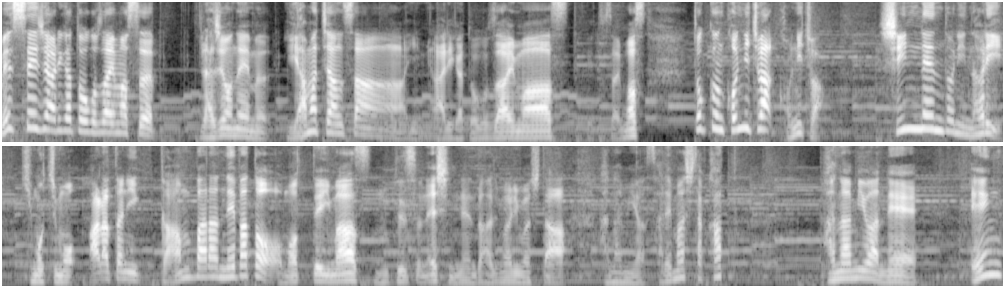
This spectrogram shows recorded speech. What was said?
メッセージありがとうございます。ラジオネーム山ちゃんさん。ありがとうございます。ありがとうございます。とっくんこんにちは。こんにちは。新年度になり気持ちも新たに頑張らねばと思っています。本当ですよね。新年度始まりました。花見はされましたか？花見はね宴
